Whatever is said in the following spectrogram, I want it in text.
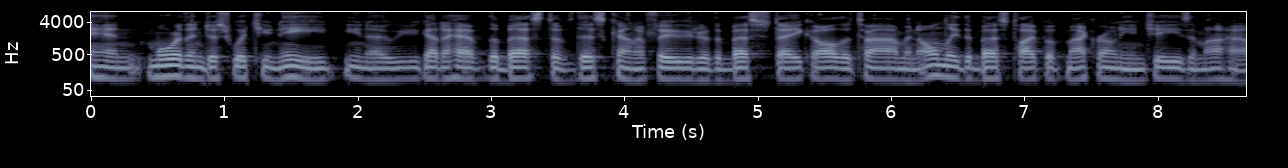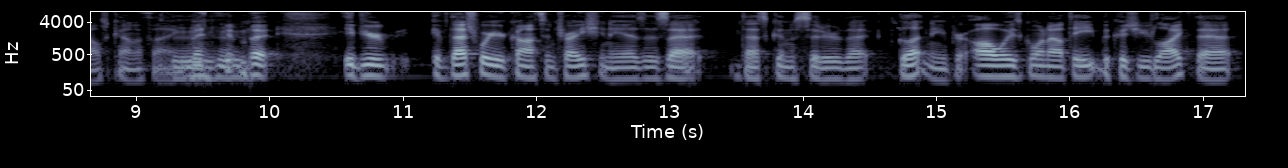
and more than just what you need, you know, you got to have the best of this kind of food or the best steak all the time and only the best type of macaroni and cheese in my house kind of thing. Mm-hmm. But, but if you're if that's where your concentration is, is that that's consider that gluttony. If you're always going out to eat because you like that,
